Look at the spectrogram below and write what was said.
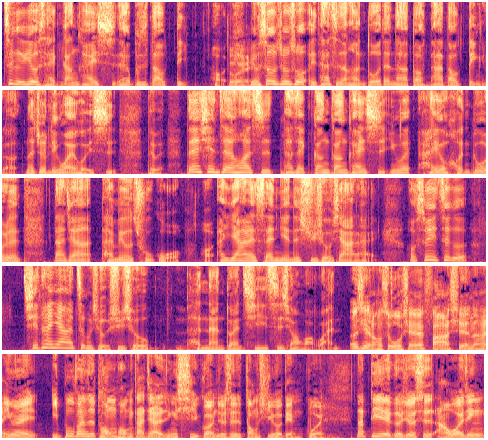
这个又才刚开始，它又不是到顶，好，对，有时候就说，诶，它成长很多，但它到它到顶了，那就另外一回事，对不对？但是现在的话是它才刚刚开始，因为还有很多人，大家还没有出国，好，它压了三年的需求下来，哦，所以这个其实它压了这么久的需求很难短期一次消化完。而且老师，我现在发现啊，因为一部分是通膨，大家已经习惯就是东西有点贵，那第二个就是啊，我已经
